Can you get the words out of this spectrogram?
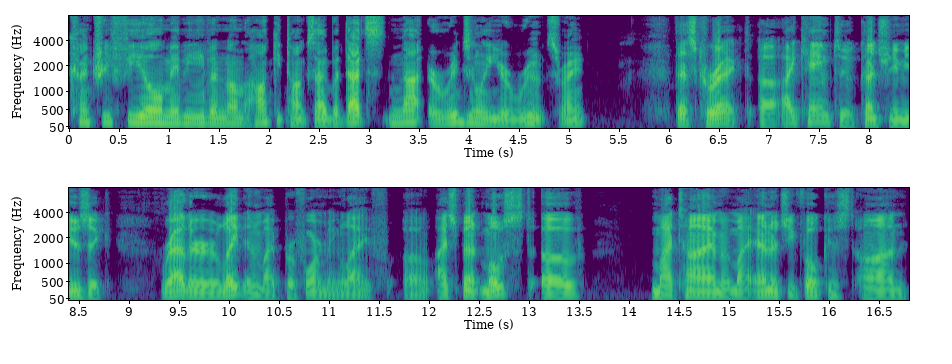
country feel, maybe even on the honky tonk side, but that's not originally your roots, right? That's correct. Uh, I came to country music rather late in my performing life. Uh, I spent most of my time and my energy focused on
